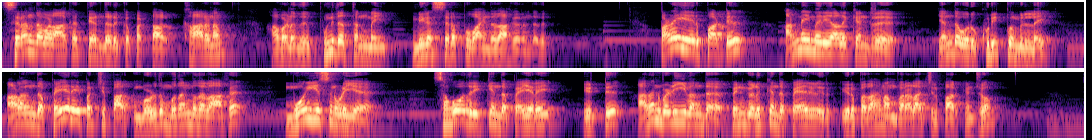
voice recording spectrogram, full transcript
சிறந்தவளாக தேர்ந்தெடுக்கப்பட்டாள். காரணம் அவளது புனிதத்தன்மை மிக சிறப்பு வாய்ந்ததாக இருந்தது. பழைய ஏற்பாட்டில் அன்னை மரியாளுக்கென்று எந்த ஒரு குறிப்பும் இல்லை. ஆனால் இந்த பெயரை பற்றி பார்க்கும் பொழுது முதன் முதலாக மோயிசனுடைய சகோதரிக்கு இந்த பெயரை இட்டு அதன் வழி வந்த பெண்களுக்கு இந்த பெயர் இரு- இருப்பதாக நாம் வரலாற்றில் பார்க்கின்றோம்.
